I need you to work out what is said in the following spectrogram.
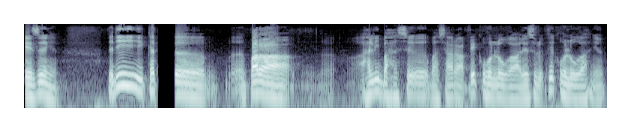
Bezanya. Jadi kata uh, para ahli bahasa bahasa Arab fiqhul lughah dari sudut fiqhul lughahnya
